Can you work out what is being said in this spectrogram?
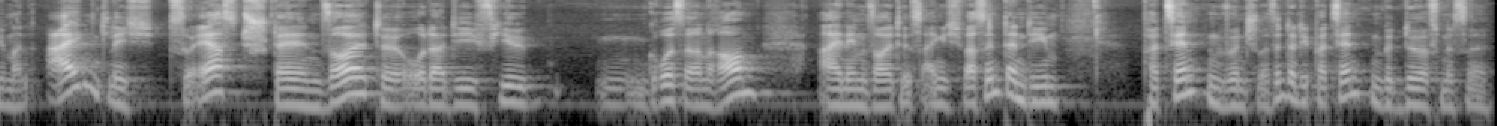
die man eigentlich zuerst stellen sollte oder die viel größeren Raum einnehmen sollte, ist eigentlich, was sind denn die Patientenwünsche, was sind denn die Patientenbedürfnisse?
